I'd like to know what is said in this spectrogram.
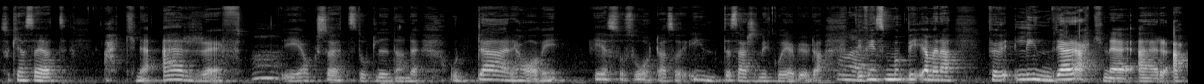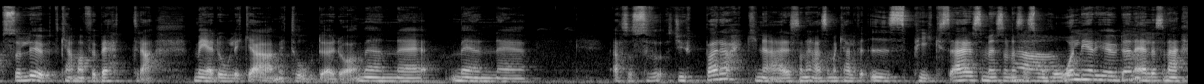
så kan jag säga att akne RF är också ett stort lidande. Och där har vi, är så svårt alltså, inte särskilt mycket att erbjuda. Det finns, jag menar, för lindrigare akne är absolut, kan man förbättra med olika metoder då, men, eh, men eh, Alltså så djupare akne är sådana här som man kallar för ispix är som är som nästan Ja. små hål ner i huden eller sådana här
